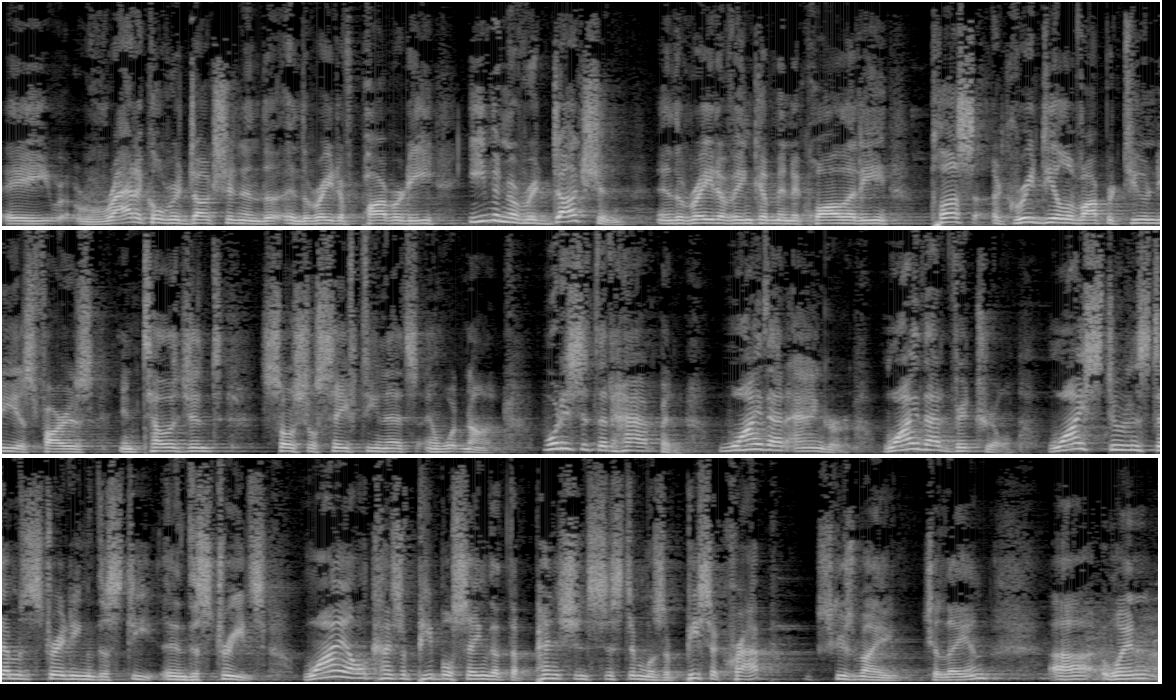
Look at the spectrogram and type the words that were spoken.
a radical reduction in the in the rate of poverty, even a reduction in the rate of income inequality, plus a great deal of opportunity as far as intelligent social safety nets and whatnot. What is it that happened? Why that anger? Why that vitriol? Why students demonstrating in the, st- in the streets? Why all kinds of people saying that the pension system was a piece of crap? Excuse my Chilean. Uh, when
